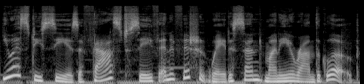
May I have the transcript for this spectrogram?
USDC is a fast, safe, and efficient way to send money around the globe.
